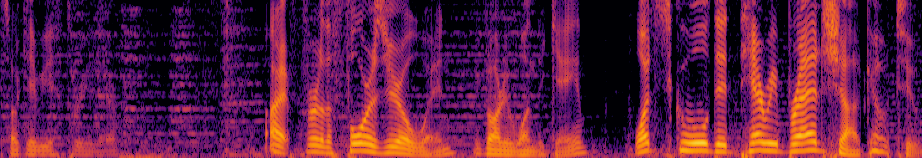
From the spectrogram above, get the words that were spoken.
So I'll give you a three there. All right, for the 4 0 win, you've already won the game. What school did Terry Bradshaw go to?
